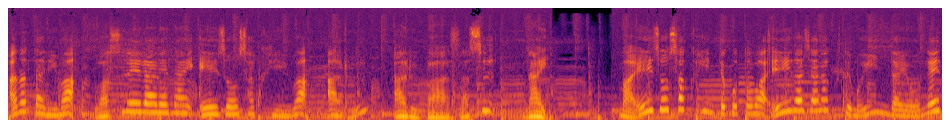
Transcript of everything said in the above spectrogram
あなたには忘れられない映像作品はある？ある VS ない。まあ映像作品ってことは映画じゃなくてもいいんだよねっ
